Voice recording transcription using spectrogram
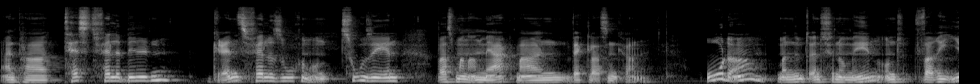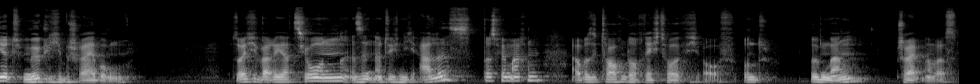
ein paar Testfälle bilden, Grenzfälle suchen und zusehen, was man an Merkmalen weglassen kann. Oder man nimmt ein Phänomen und variiert mögliche Beschreibungen. Solche Variationen sind natürlich nicht alles, was wir machen, aber sie tauchen doch recht häufig auf. Und irgendwann Schreibt mal was.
